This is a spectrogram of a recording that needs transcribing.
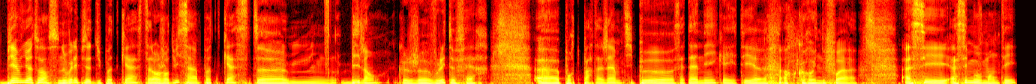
Bienvenue à toi dans ce nouvel épisode du podcast. Alors aujourd'hui c'est un podcast euh, bilan que je voulais te faire euh, pour te partager un petit peu euh, cette année qui a été encore une fois assez assez mouvementée.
